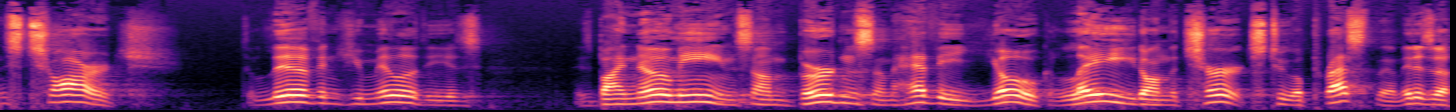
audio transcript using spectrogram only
This charge to live in humility is by no means some burdensome, heavy yoke laid on the church to oppress them. It is a,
